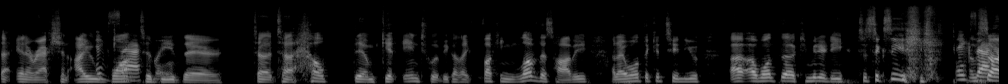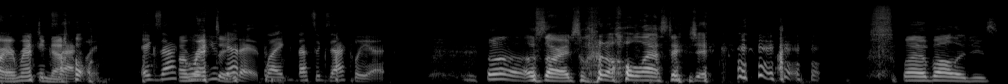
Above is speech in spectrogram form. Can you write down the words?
that interaction i want to be there to to help them get into it because I fucking love this hobby and I want to continue. I, I want the community to succeed. Exactly. I'm sorry, I'm ranting exactly. now. Exactly. I'm ranting. you get it. Like that's exactly it. Uh, I'm sorry, I just went on a whole ass tangent. My apologies.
